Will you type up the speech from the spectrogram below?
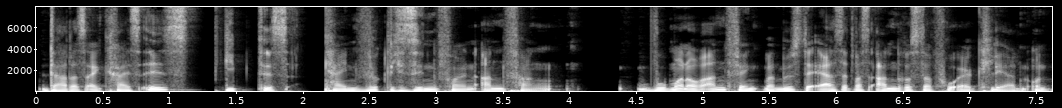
da das ein Kreis ist, gibt es keinen wirklich sinnvollen Anfang. Wo man auch anfängt, man müsste erst etwas anderes davor erklären und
